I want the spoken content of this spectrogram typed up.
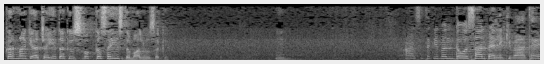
کرنا کیا چاہیے تاکہ اس وقت کا صحیح استعمال ہو سکے۔ آج سے تقریباً دو سال پہلے کی بات ہے۔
